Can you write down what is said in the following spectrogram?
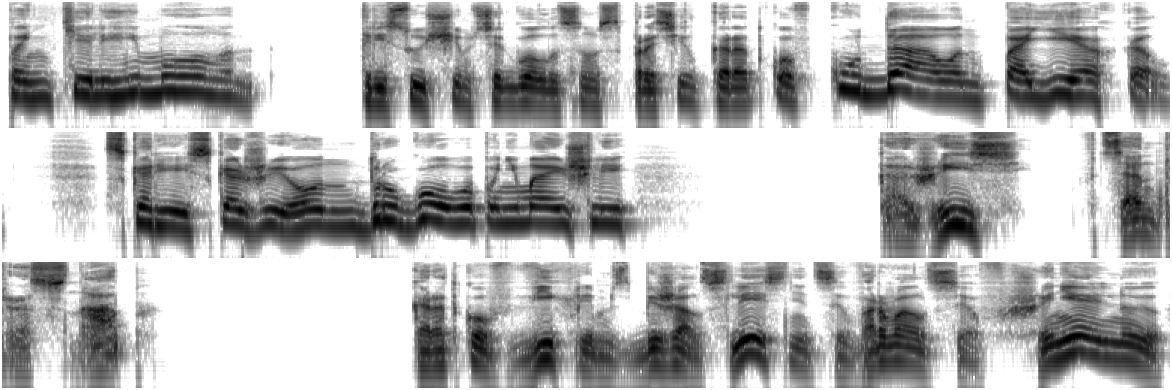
«Пантелеймон!» Трясущимся голосом спросил Коротков. Куда он поехал? Скорей скажи, он другого, понимаешь ли? Кажись, в центроснаб. Коротков вихрем сбежал с лестницы, ворвался в шинельную,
